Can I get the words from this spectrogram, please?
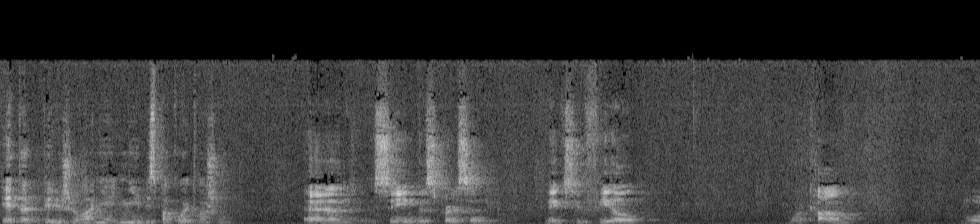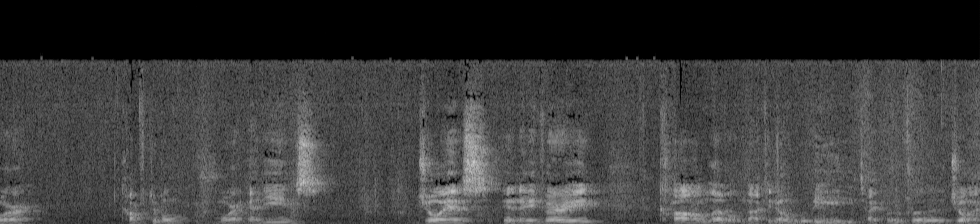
Это переживание не беспокоит ваш ум. And seeing this person makes you feel more calm, more comfortable, more at ease, joyous in a very calm level, not, you know, whoopee type of uh, joy.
